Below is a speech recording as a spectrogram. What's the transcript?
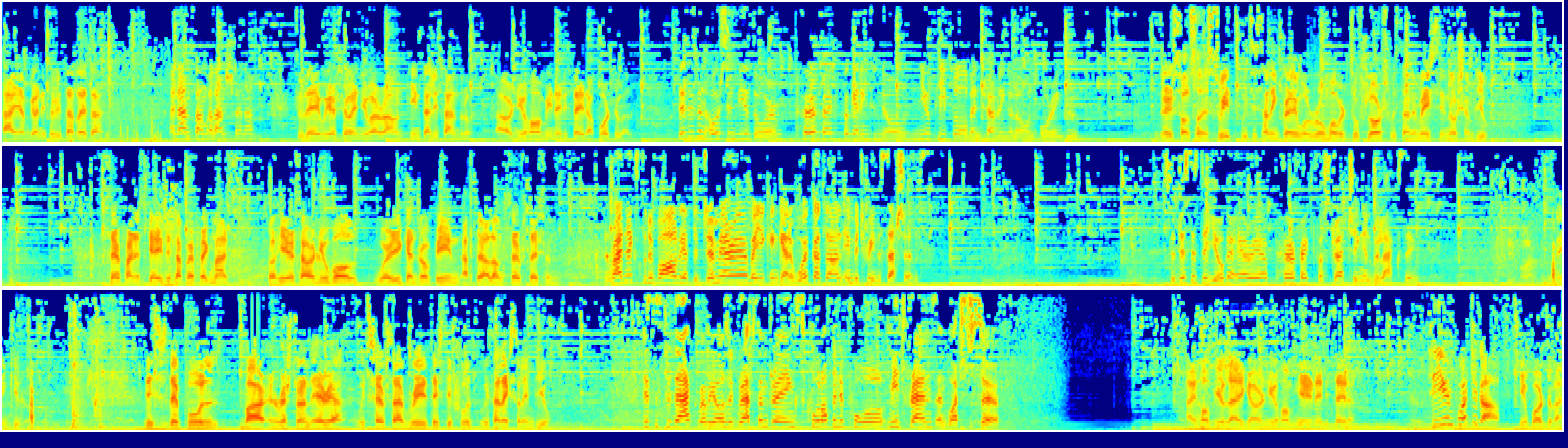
Hi, I'm Goni Bizarreta. And I'm Sandra Landsteiner. Today we are showing you around Quinta Lizandro, our new home in Ericeira, Portugal. This is an ocean view dorm, perfect for getting to know new people when traveling alone or in groups. There is also the suite, which is an incredible room over two floors with an amazing ocean view. Surf and skate is a perfect match. So here's our new ball where you can drop in after a long surf session. And right next to the ball, we have the gym area where you can get a workout done in between the sessions. So this is the yoga area, perfect for stretching and relaxing. Thank you. This is the pool, bar and restaurant area, which serves up really tasty food with an excellent view. This is the deck where we also grab some drinks, cool off in the pool, meet friends and watch the surf. I hope you like our new home here in Ericeira. See you in Portugal. In Portugal.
